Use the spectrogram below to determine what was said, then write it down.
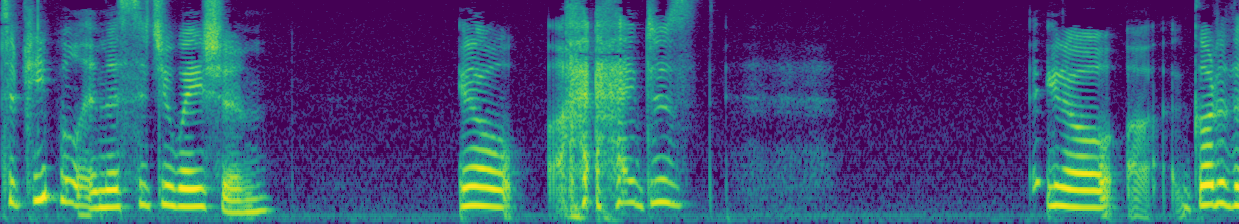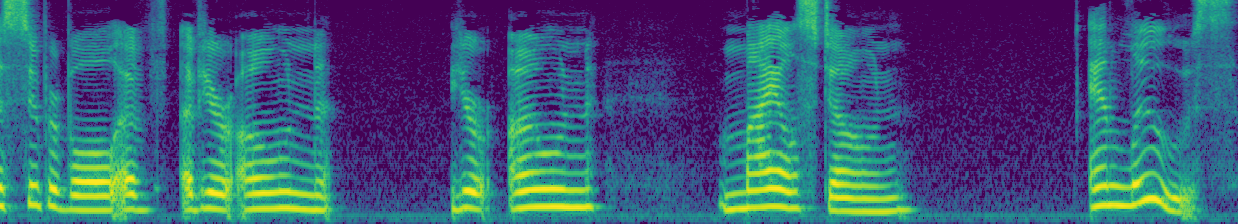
to people in this situation. You know, I, I just you know, uh, go to the Super Bowl of of your own your own milestone and lose.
